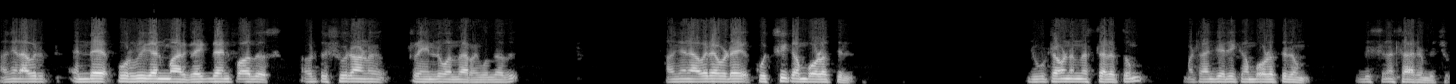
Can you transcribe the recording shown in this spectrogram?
അങ്ങനെ അവർ എന്റെ പൂർവികന്മാർ ഗ്രേറ്റ് ഗ്രാൻഡ് ഫാദേഴ്സ് അവർ തൃശ്ശൂരാണ് ട്രെയിനിൽ വന്ന് ഇറങ്ങുന്നത്. അങ്ങനെ അവരവിടെ കൊച്ചി കമ്പോളത്തിൽ യു ടൗൺ എന്ന സ്ഥലത്തും മട്ടാഞ്ചേരി കമ്പോളത്തിലും ബിസിനസ് ആരംഭിച്ചു.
